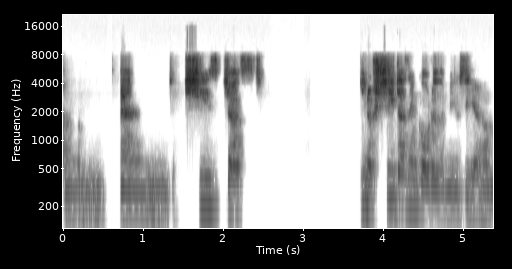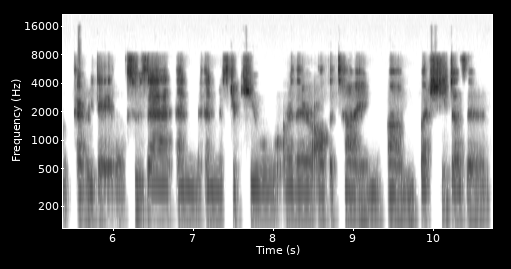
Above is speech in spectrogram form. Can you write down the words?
um and she's just you know she doesn't go to the museum every day like suzette and and mr q are there all the time um but she doesn't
